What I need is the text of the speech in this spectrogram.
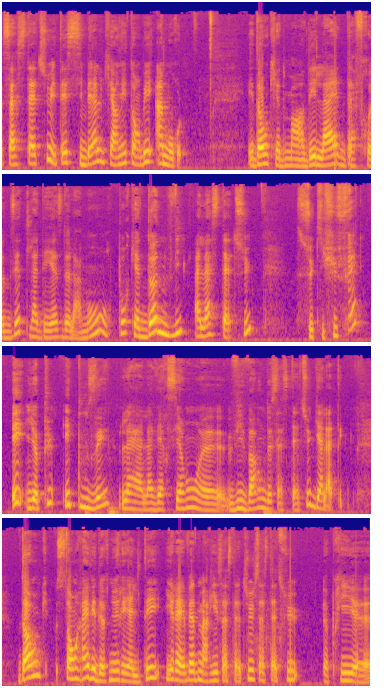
Sa statue était si belle qu'il en est tombé amoureux. Et donc, il a demandé l'aide d'Aphrodite, la déesse de l'amour, pour qu'elle donne vie à la statue, ce qui fut fait, et il a pu épouser la, la version euh, vivante de sa statue, Galatée. Donc, son rêve est devenu réalité. Il rêvait de marier sa statue. Sa statue a pris, euh,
